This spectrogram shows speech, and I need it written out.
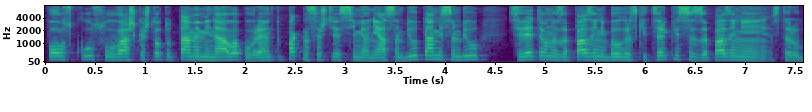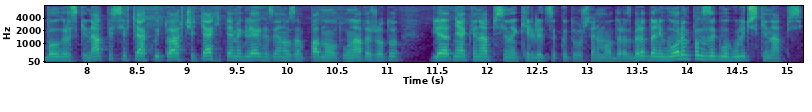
полско-словашка, защото там е минала по времето пак на същия Симеон. Аз съм бил там и съм бил свидетел на запазени български църкви с запазени старобългарски надписи в тях, които аз четях и те ме гледаха за едно съм паднал от луната, защото гледат някакви надписи на кирилица, които въобще не могат да разберат. Да не говорим пък за глаголически надписи.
